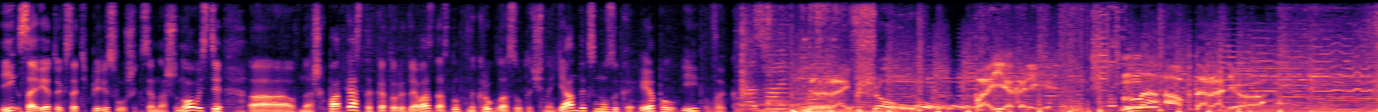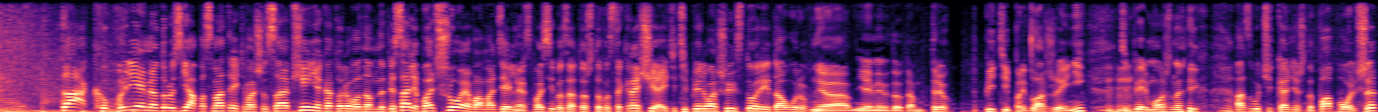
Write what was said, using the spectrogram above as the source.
И советую, кстати, переслушать все наши новости а, в наших подкастах, которые для вас доступны круглосуточно. Яндекс Музыка, Apple и ВК. Драйв-шоу. Поехали. На Авторадио. Так, время, друзья, посмотреть ваши сообщения, которые вы нам написали. Большое вам отдельное спасибо за то, что вы сокращаете. Теперь ваши истории до уровня, я имею в виду, там, трех-пяти предложений. Теперь можно их озвучить, конечно, побольше.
